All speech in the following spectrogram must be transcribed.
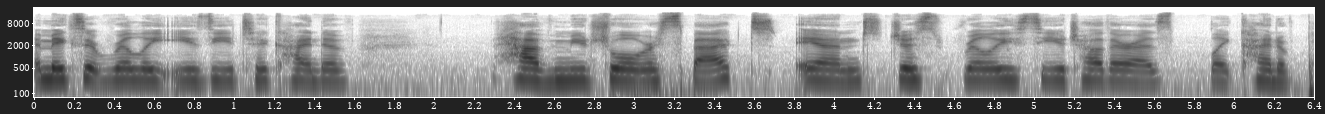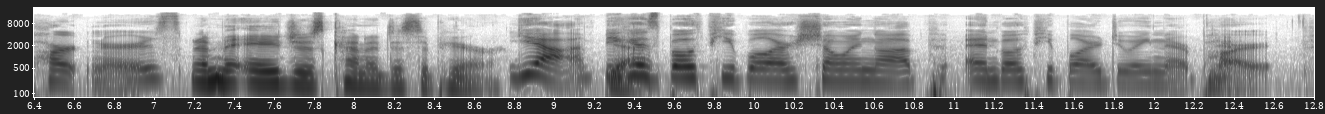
it makes it really easy to kind of have mutual respect and just really see each other as like kind of partners. And the ages kind of disappear. Yeah, because yeah. both people are showing up and both people are doing their part. Yeah.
